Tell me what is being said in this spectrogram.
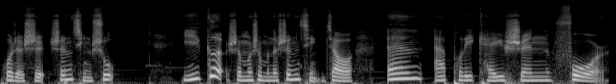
或者是申请书。一个什么什么的申请叫 an application for，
